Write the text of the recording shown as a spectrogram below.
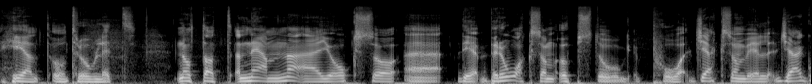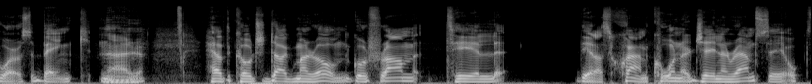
Helt otroligt. Något att nämna är ju också eh, det bråk som uppstod på Jacksonville Jaguars bänk när head coach Doug Marone går fram till deras stjärncorner Jalen Ramsey och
